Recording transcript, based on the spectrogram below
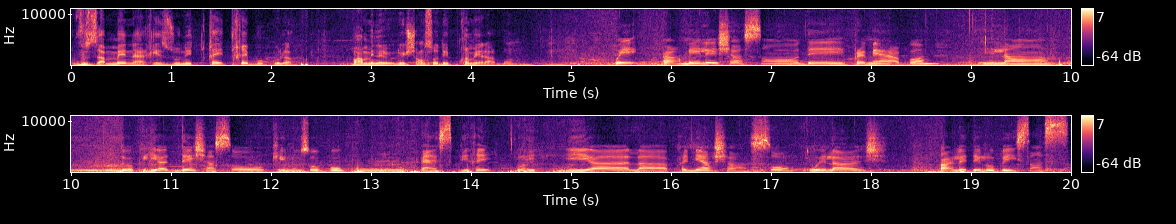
vous amène à résonner très très beaucoup là? Parmi les, les chansons des premiers albums. Oui, parmi les chansons des premiers albums, il, en- donc, il y a des chansons qui nous ont beaucoup inspirés. Oui. Il y a la première chanson où elle a parlé de l'obéissance.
